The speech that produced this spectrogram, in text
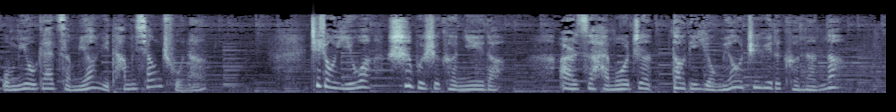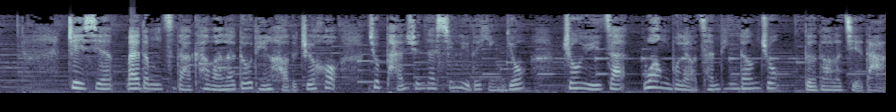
我们又该怎么样与他们相处呢？这种遗忘是不是可逆的？阿尔茨海默症到底有没有治愈的可能呢？这些，Madam 自打看完了都挺好的之后，就盘旋在心里的隐忧，终于在《忘不了餐厅》当中得到了解答。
